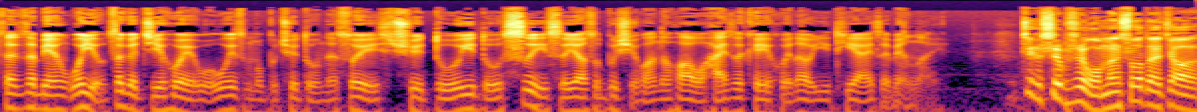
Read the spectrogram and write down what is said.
在这边，我有这个机会，我为什么不去读呢？所以去读一读，试一试。要是不喜欢的话，我还是可以回到 ETI 这边来。这个是不是我们说的叫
